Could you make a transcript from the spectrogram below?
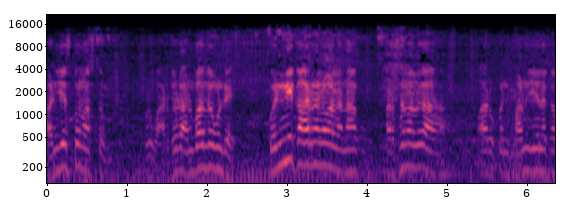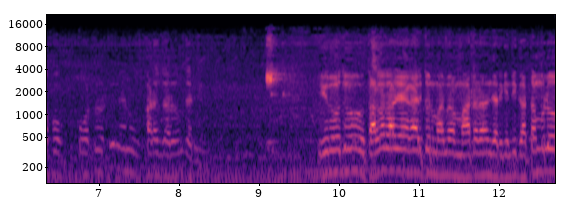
పని చేసుకొని వస్తాం. ఇప్పుడు వారితో అనుబంధం ఉండే. కొన్ని కారణాల వల్ల నాకు పర్సనల్గా వారు కొన్ని పనులు చేయలేకపోతున్నట్టు నేను కడ జరగడం జరిగింది. ఈరోజు తల్లరాజయ్య గారితో మనం మాట్లాడడం జరిగింది. గతంలో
